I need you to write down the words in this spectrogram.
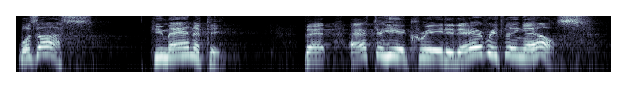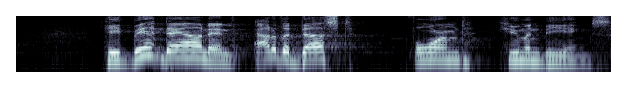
was us, humanity. That after He had created everything else, He bent down and out of the dust formed human beings.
